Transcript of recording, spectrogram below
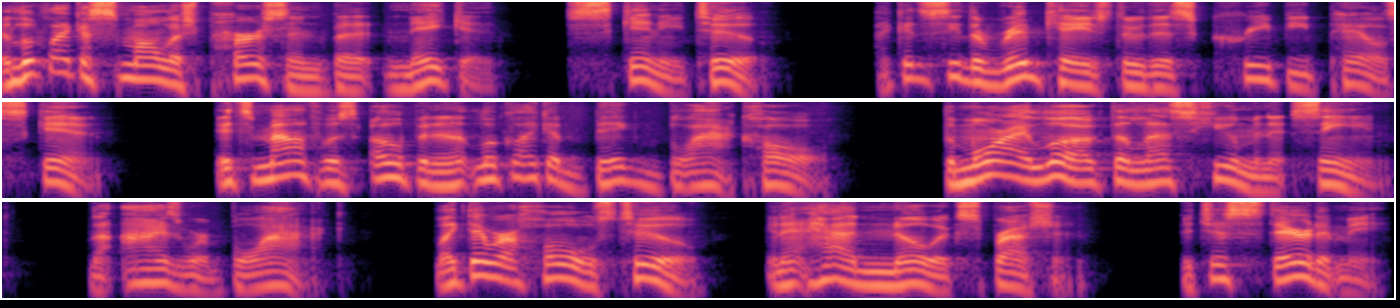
It looked like a smallish person, but naked, skinny too. I could see the rib cage through this creepy pale skin. Its mouth was open and it looked like a big black hole. The more I looked, the less human it seemed. The eyes were black, like they were holes too, and it had no expression. It just stared at me,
